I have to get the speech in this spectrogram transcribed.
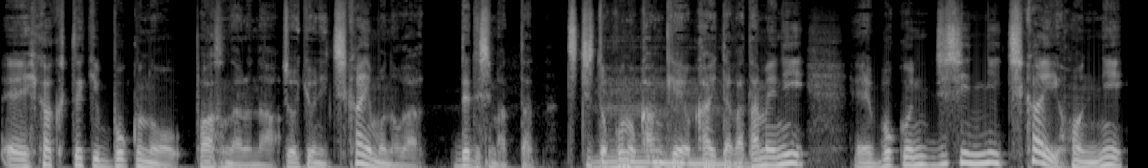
えー、比較的僕のパーソナルな状況に近いものが出てしまった。父と子の関係を書いたがために、えー、僕自身に近い本に、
